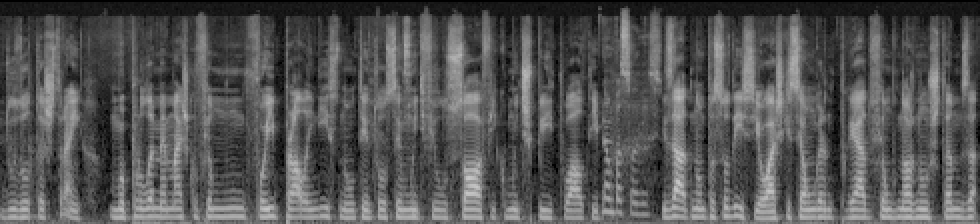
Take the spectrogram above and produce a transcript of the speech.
do Doutor Estranho. O meu problema é mais que o filme não foi para além disso, não tentou ser Sim. muito filosófico, muito espiritual. Tipo, Não passou disso. Exato, não passou disso. E eu acho que isso é um grande pegado do filme que nós não estamos a,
